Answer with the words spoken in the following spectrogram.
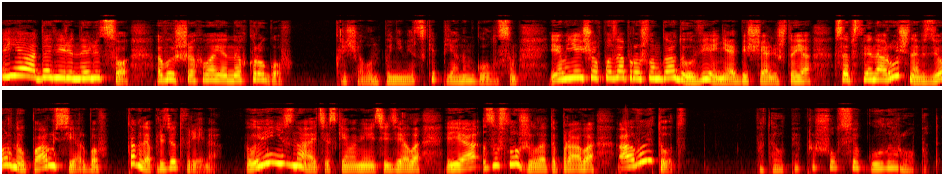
Я доверенное лицо высших военных кругов», — кричал он по-немецки пьяным голосом. «И мне еще в позапрошлом году в Вене обещали, что я собственноручно вздерну пару сербов, когда придет время. Вы не знаете, с кем имеете дело. Я заслужил это право, а вы тут...» По толпе прошелся голый ропот.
